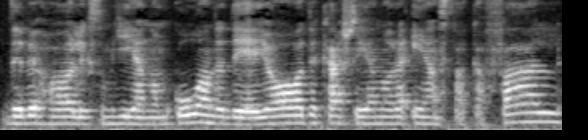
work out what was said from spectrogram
det vi har liksom genomgående det är ja det kanske är några enstaka fall.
